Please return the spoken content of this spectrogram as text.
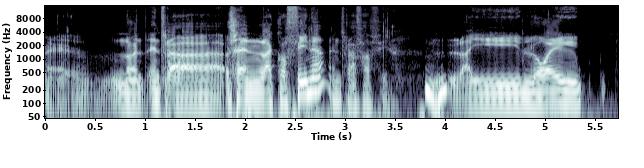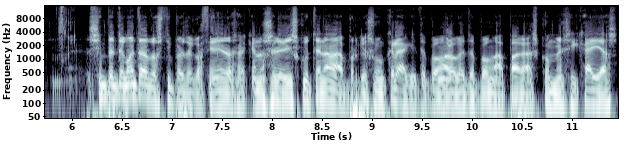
Eh, no entra, o sea, en la cocina entra fácil. Ahí luego hay siempre te encuentras dos tipos de cocineros, a que no se le discute nada porque es un crack y te ponga lo que te ponga, pagas, comes y callas.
